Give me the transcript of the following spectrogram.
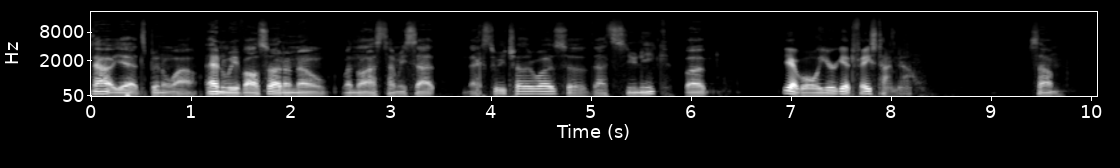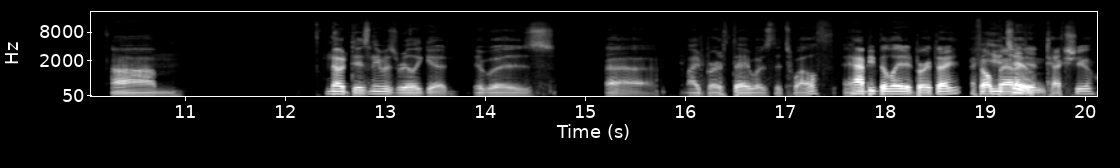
No, yeah, it's been a while, and we've also I don't know when the last time we sat next to each other was, so that's unique. But Yeah, well, you're get FaceTime now. some, um, no, Disney was really good. It was, uh, my birthday was the twelfth. Happy belated birthday. I felt bad I didn't text you,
